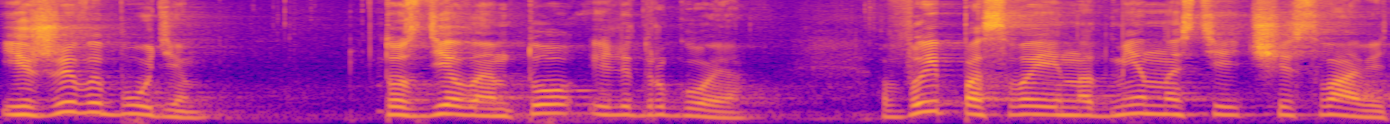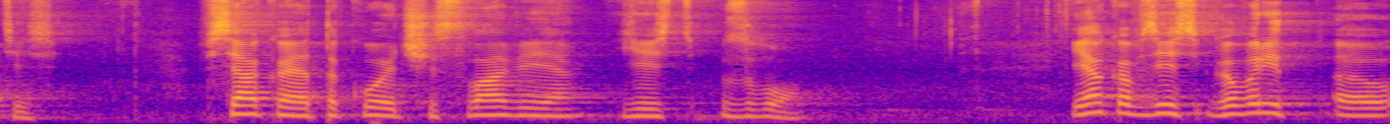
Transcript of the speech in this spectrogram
и живы будем – то сделаем то или другое. Вы по своей надменности тщеславитесь. Всякое такое тщеславие есть зло. Иаков здесь говорит э,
